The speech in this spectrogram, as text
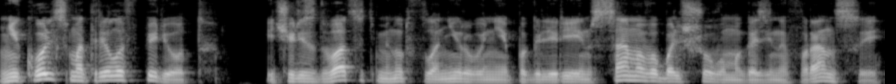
Николь смотрела вперед, и через 20 минут фланирования по галереям самого большого магазина Франции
